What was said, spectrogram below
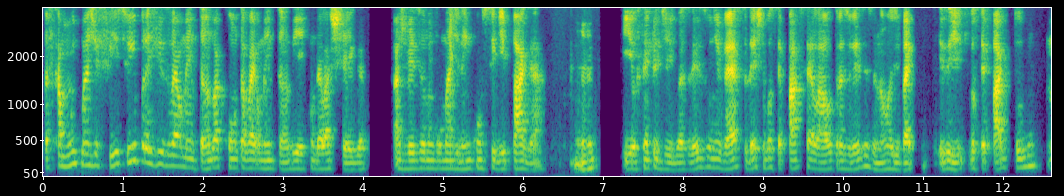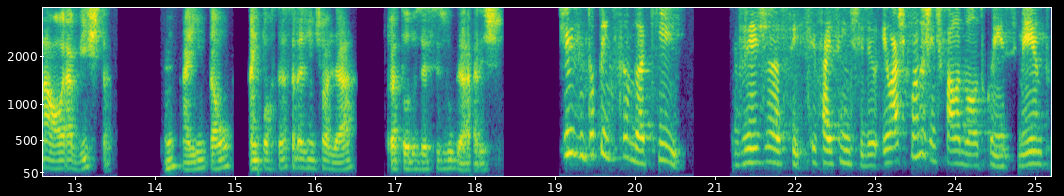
vai ficar muito mais difícil e o prejuízo vai aumentando, a conta vai aumentando, e aí quando ela chega, às vezes eu não vou mais nem conseguir pagar. Né? E eu sempre digo, às vezes o universo deixa você parcelar, outras vezes não, ele vai exigir que você pague tudo na hora à vista. Né? Aí, então, a importância da gente olhar para todos esses lugares. Geis, então pensando aqui, veja se, se faz sentido. Eu acho que quando a gente fala do autoconhecimento,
